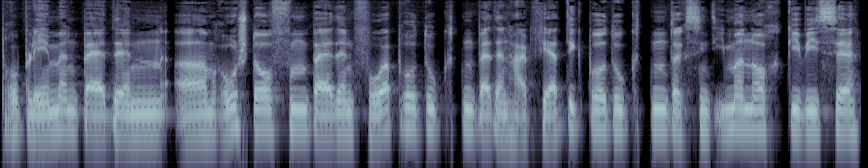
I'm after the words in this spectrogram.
Problemen bei den ähm, Rohstoffen, bei den Vorprodukten, bei den Halbfertigprodukten. Da sind immer noch gewisse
